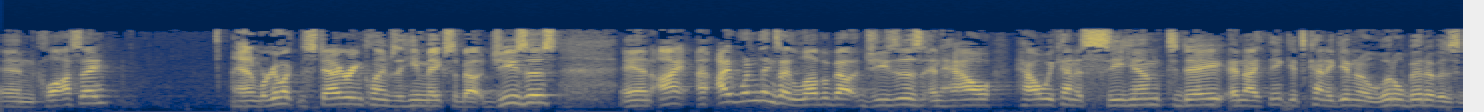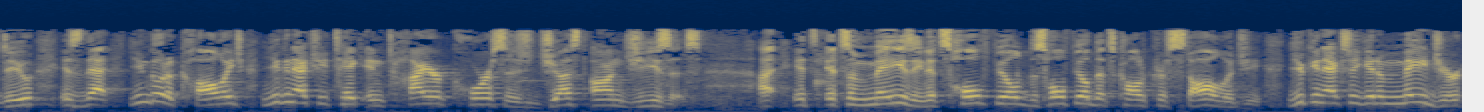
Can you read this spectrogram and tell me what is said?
in Colossae. And we're going to look at the staggering claims that he makes about Jesus and I, I, one of the things I love about Jesus and how, how we kind of see him today, and I think it's kind of given a little bit of his due, is that you can go to college, you can actually take entire courses just on Jesus. Uh, it's, it's amazing. It's whole field, this whole field that's called Christology. You can actually get a major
